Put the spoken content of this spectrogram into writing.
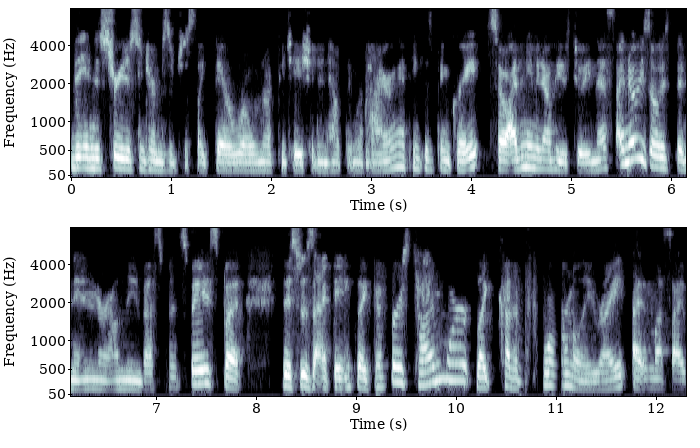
the industry just in terms of just like their role and reputation in helping with hiring i think has been great. So i didn't even know he was doing this. I know he's always been in and around the investment space but this was i think like the first time more like kind of formally right? Unless i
